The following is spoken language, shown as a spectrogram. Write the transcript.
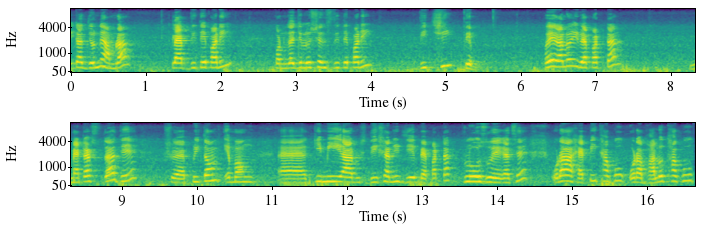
এটার জন্য আমরা ক্ল্যাপ দিতে পারি কনগ্রাচুলেশনস দিতে পারি, দিচ্ছি, দেব। হয়ে গেল এই ব্যাপারটা। ম্যাটার্সটা যে প্রীতম এবং কিমি আর দিশানির যে ব্যাপারটা ক্লোজ হয়ে গেছে, ওরা হ্যাপি থাকুক, ওরা ভালো থাকুক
